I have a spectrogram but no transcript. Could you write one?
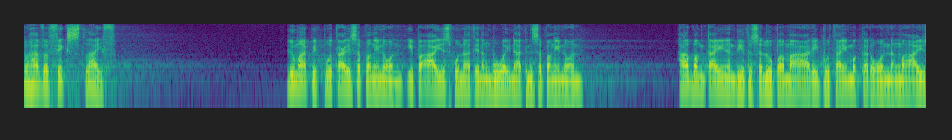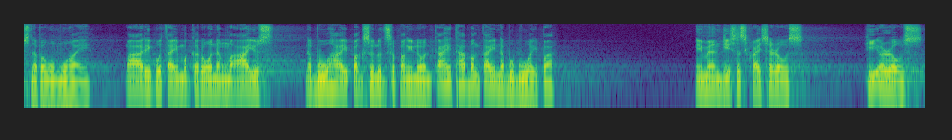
to have a fixed life. Lumapit po tayo sa Panginoon. Ipaayos po natin ang buhay natin sa Panginoon. Habang tayo nandito sa lupa, maaari po tayong magkaroon ng maayos na pamumuhay. Maaari po tayong magkaroon ng maayos na buhay pagsunod sa Panginoon kahit habang tayo nabubuhay pa. Amen. Jesus Christ arose. He arose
